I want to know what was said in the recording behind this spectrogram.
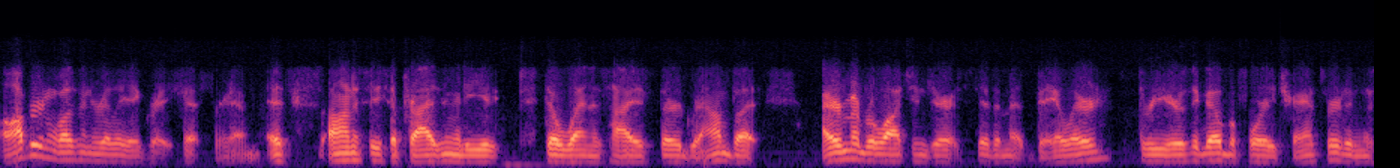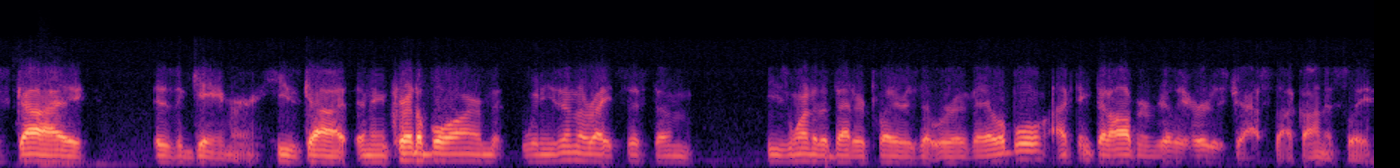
Auburn wasn't really a great fit for him. It's honestly surprising that he still went as high as third round. But I remember watching Jarrett Stidham at Baylor three years ago before he transferred, and this guy is a gamer. He's got an incredible arm. When he's in the right system, he's one of the better players that were available. I think that Auburn really hurt his draft stock, honestly.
